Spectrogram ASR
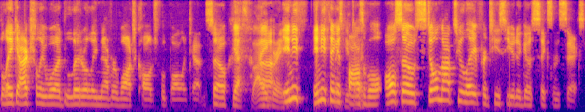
Blake actually would literally never watch college football again. So yes, I uh, agree. any anything Thank is Doug. possible. Also, still not too late for TCU to go six and six.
